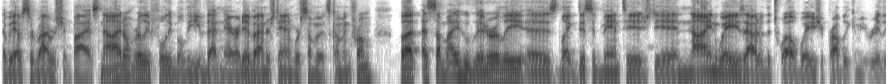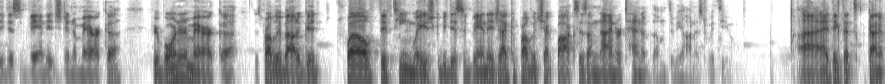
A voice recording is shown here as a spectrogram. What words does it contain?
that we have survivorship bias. Now, I don't really fully believe that narrative. I understand where some of it's coming from, but as somebody who literally is like disadvantaged in 9 ways out of the 12 ways you probably can be really disadvantaged in America. If you're born in America, there's probably about a good 12, 15 ways you could be disadvantaged. I could probably check boxes on 9 or 10 of them to be honest with you. Uh, I think that's kind of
